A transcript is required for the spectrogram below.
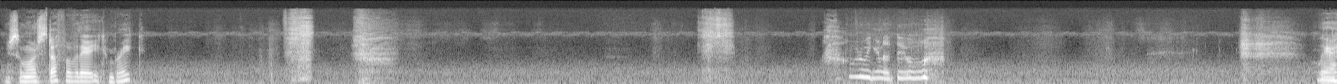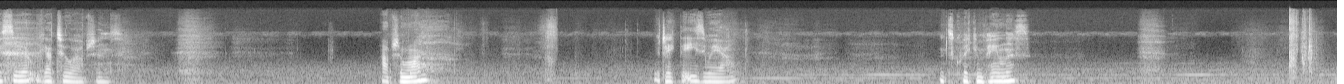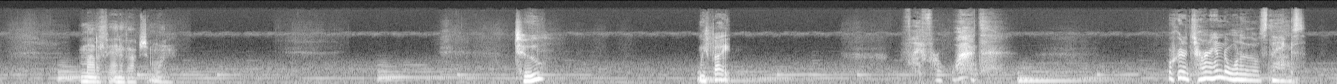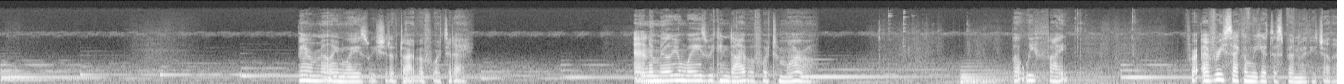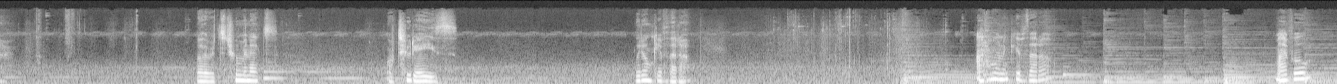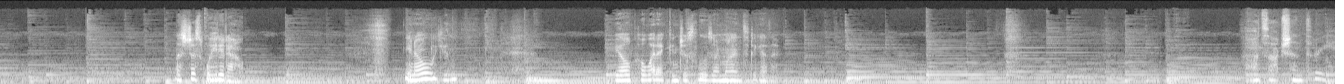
There's some more stuff over there you can break. What are we gonna do? The way I see it, we got two options. Option one. You take the easy way out. It's quick and painless. I'm not a fan of option one. Two. We fight. Fight for what? We're gonna turn into one of those things. There are a million ways we should have died before today. And a million ways we can die before tomorrow. But we fight for every second we get to spend with each other. Whether it's two minutes or two days, we don't give that up. I don't want to give that up. My vote? Let's just wait it out. You know, we can be all poetic and just lose our minds together. What's option three?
